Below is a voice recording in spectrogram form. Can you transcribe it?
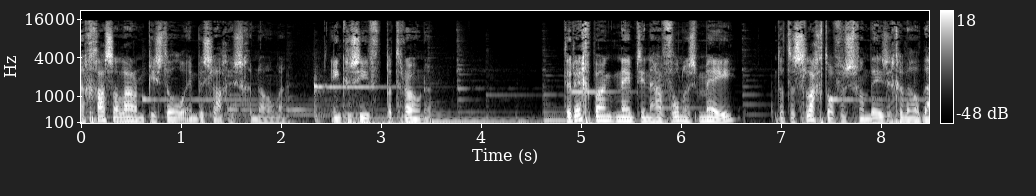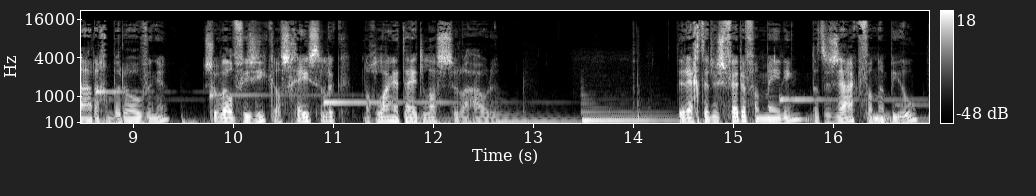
een gasalarmpistool in beslag is genomen, inclusief patronen. De rechtbank neemt in haar vonnis mee dat de slachtoffers van deze gewelddadige berovingen, zowel fysiek als geestelijk, nog lange tijd last zullen houden. De rechter is verder van mening dat de zaak van Nabil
